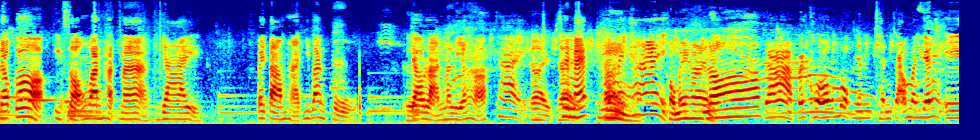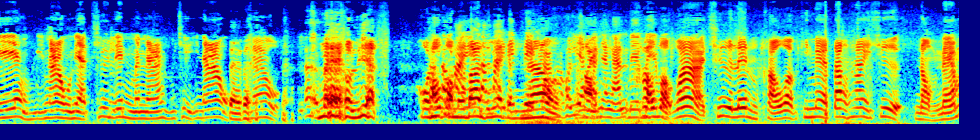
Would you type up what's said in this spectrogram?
แล้วก็อีกสองวันถัดมายาย ไปตามหาที่บ้านปู่จะเอาหลานมาเลี้ยงเหรอ ใช่ใช่ใช่ไหมเขาไม่ให้เขาไม่ให้ เหรอ จ้าไปขอเขาบอกอย่างนี้ฉันจะเอามาเลี้ยงเองอีเน่าเนี่ย ชื่อเล่นมันนะมันชื่ออีเน่าแต่แนว แม่เขาเรียก คนทุกคนในบ้านจะเรียกกันเด็กเน่าๆอะเขาเรียกกันอย่างนั้นเขาบอกว่าชื่อเล่นเขาอะที่แม่ตั้งให้ชื่อหน่อมแนม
